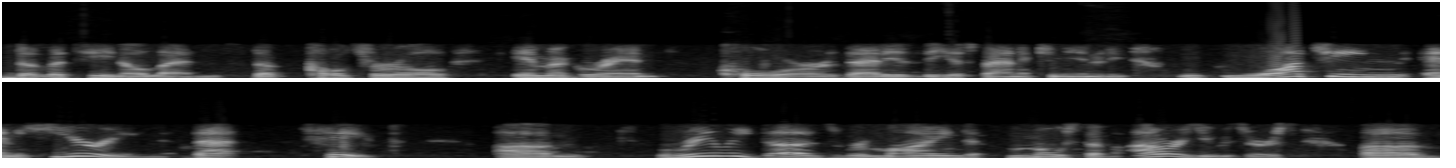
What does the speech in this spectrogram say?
the Latino lens, the cultural immigrant core that is the Hispanic community. Watching and hearing that tape um, really does remind most of our users of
